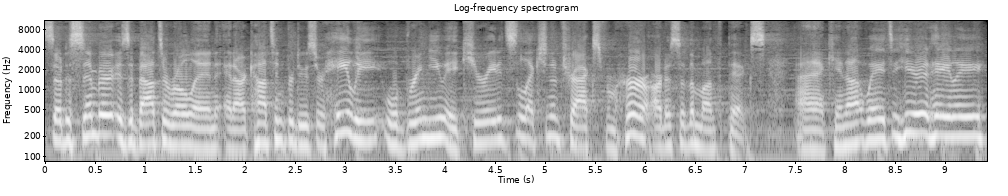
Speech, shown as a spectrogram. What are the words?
So December is about to roll in, and our content producer Haley will bring you a curated selection of tracks from her Artist of the Month picks. I cannot wait to hear it, Haley.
